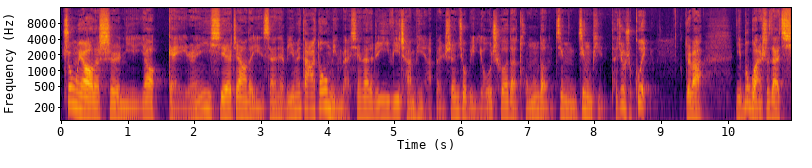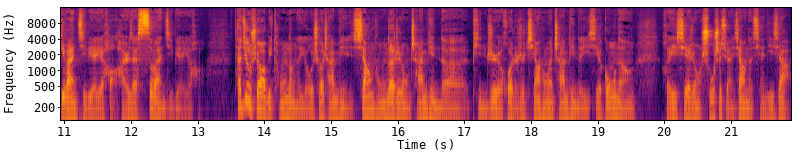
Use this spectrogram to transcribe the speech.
重要的是你要给人一些这样的 incentive，因为大家都明白，现在的这 EV 产品啊，本身就比油车的同等竞竞品它就是贵，对吧？你不管是在七万级别也好，还是在四万级别也好，它就是要比同等的油车产品、相同的这种产品的品质，或者是相同的产品的一些功能和一些这种舒适选项的前提下，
